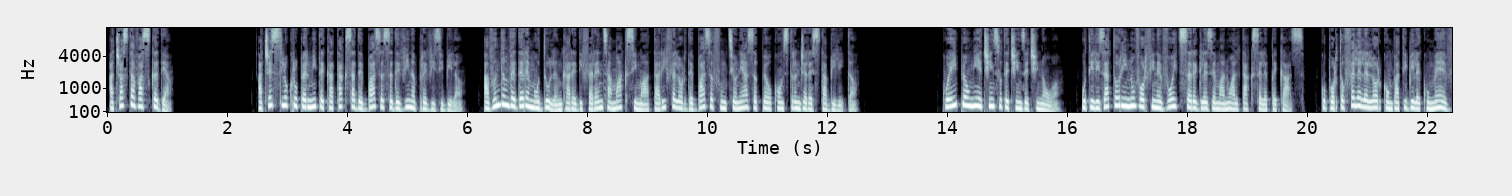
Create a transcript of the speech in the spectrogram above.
aceasta va scădea. Acest lucru permite ca taxa de bază să devină previzibilă, având în vedere modul în care diferența maximă a tarifelor de bază funcționează pe o constrângere stabilită. Cu ei pe 1559, utilizatorii nu vor fi nevoiți să regleze manual taxele pe gaz. Cu portofelele lor compatibile cu MEV,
